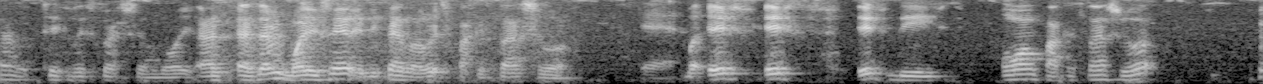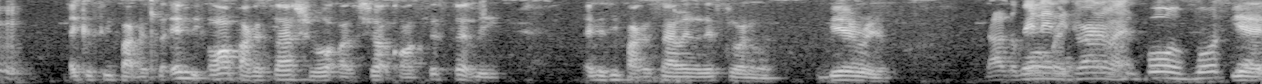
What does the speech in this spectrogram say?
That's a ticklish question, boy. As, as everybody's saying, it depends on which Pakistan show up. Yeah, But if if if the on Pakistan show up, I can see Pakistan. If the on Pakistan show up and show up consistently, I can see Pakistan winning this tournament. Be real. That's winning the bold tournament. Both, both Yeah,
